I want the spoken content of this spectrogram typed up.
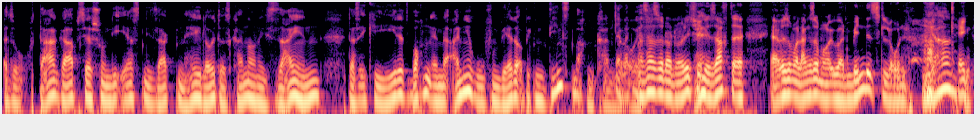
also auch da gab es ja schon die ersten, die sagten, hey Leute, es kann doch nicht sein, dass ich hier jedes Wochenende angerufen werde, ob ich einen Dienst machen kann. Ja, was hast du doch neulich schon gesagt? Äh, ja, müssen wir langsam mal über einen Mindestlohn ja, nachdenken.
